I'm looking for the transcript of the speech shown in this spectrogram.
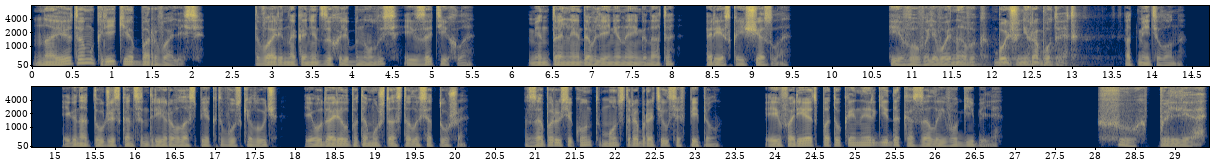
На этом крики оборвались. Тварь наконец захлебнулась и затихла. Ментальное давление на Игната резко исчезло. «Его волевой навык больше не работает», — отметил он. Игнат тут же сконцентрировал аспект в узкий луч и ударил потому, что осталось от туши. За пару секунд монстр обратился в пепел. Эйфория от потока энергии доказала его гибель. «Фух, бля!»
